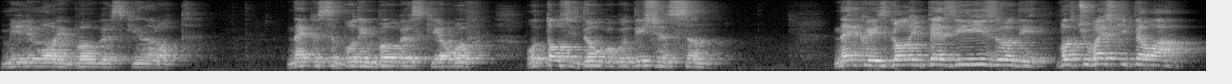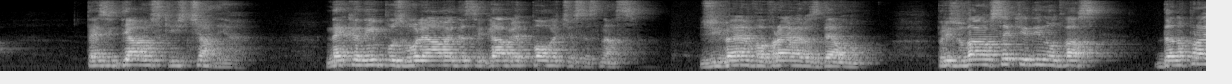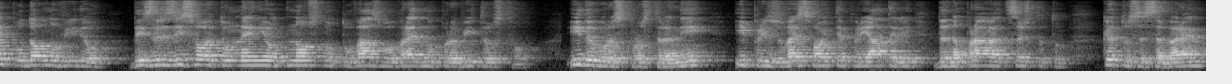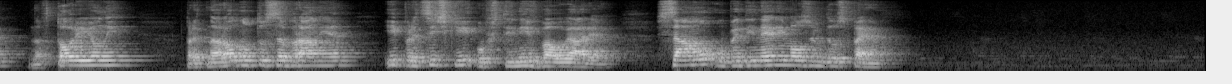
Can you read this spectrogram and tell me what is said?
Мили мои български народ, нека събудим българския лъв от този дългогодишен сън. Нека изгоним тези изроди в човешки тела, тези дяволски изчадия. Нека не им позволяваме да се гаврят повече с нас. Живеем във време разделно. Призовавам всеки един от вас да направи подобно видео, да изрази своето мнение относно това зловредно правителство и да го разпространи и призове своите приятели да направят същото, като се съберем на 2 юни пред Народното събрание и пред всички общини в България. Само обединени можем да успеем.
